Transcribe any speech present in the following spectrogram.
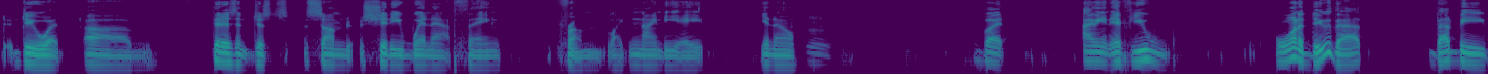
d- do what um that isn't just some shitty winamp thing from like 98 you know Mm. but I mean, if you want to do that, that'd be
